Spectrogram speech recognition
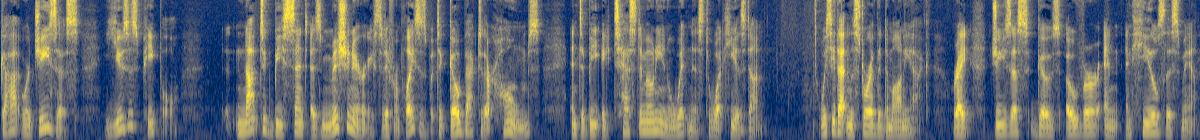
God where Jesus uses people not to be sent as missionaries to different places, but to go back to their homes and to be a testimony and a witness to what he has done. We see that in the story of the demoniac, right? Jesus goes over and, and heals this man.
